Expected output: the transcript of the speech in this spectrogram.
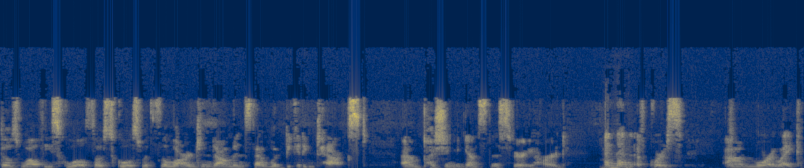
those wealthy schools, those schools with the large endowments that would be getting taxed, um, pushing against this very hard. Mm-hmm. And then, of course, um, more like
